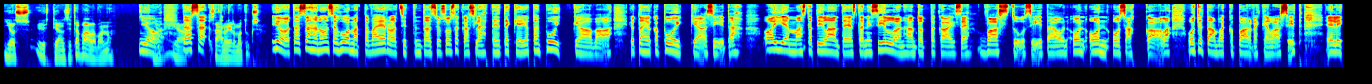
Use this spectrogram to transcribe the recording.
jos yhtiö on sitä valvonut. Joo, ja, ja tässä, saanut ilmoituksen. Joo, tässähän on se huomattava ero, että sitten taas jos osakas lähtee tekemään jotain poikkeavaa, jotain, joka poikkeaa siitä aiemmasta tilanteesta, niin silloinhan totta kai se vastuu siitä on, on, on osakkaalla. Otetaan vaikka parvekelasit. Eli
